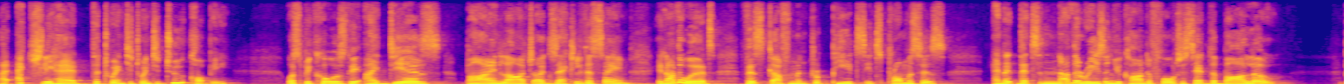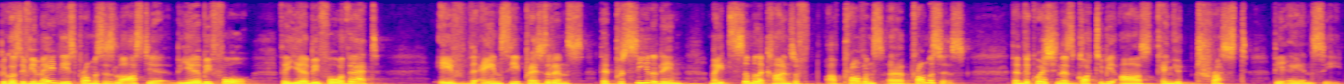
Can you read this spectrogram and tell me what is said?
I actually had the 2022 copy was because the ideas by and large are exactly the same. In other words, this government repeats its promises, and that's another reason you can't afford to set the bar low. Because if you made these promises last year, the year before, the year before that, if the ANC presidents that preceded him made similar kinds of uh, province, uh, promises, then the question has got to be asked can you trust the ANC?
